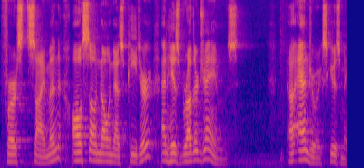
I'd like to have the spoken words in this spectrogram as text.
First, Simon, also known as Peter, and his brother James. Uh, Andrew, excuse me.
